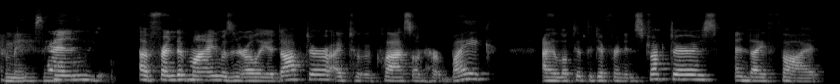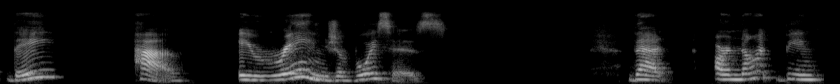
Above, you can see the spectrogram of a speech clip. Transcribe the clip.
Amazing. And a friend of mine was an early adopter. I took a class on her bike. I looked at the different instructors and I thought they have a range of voices that are not being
